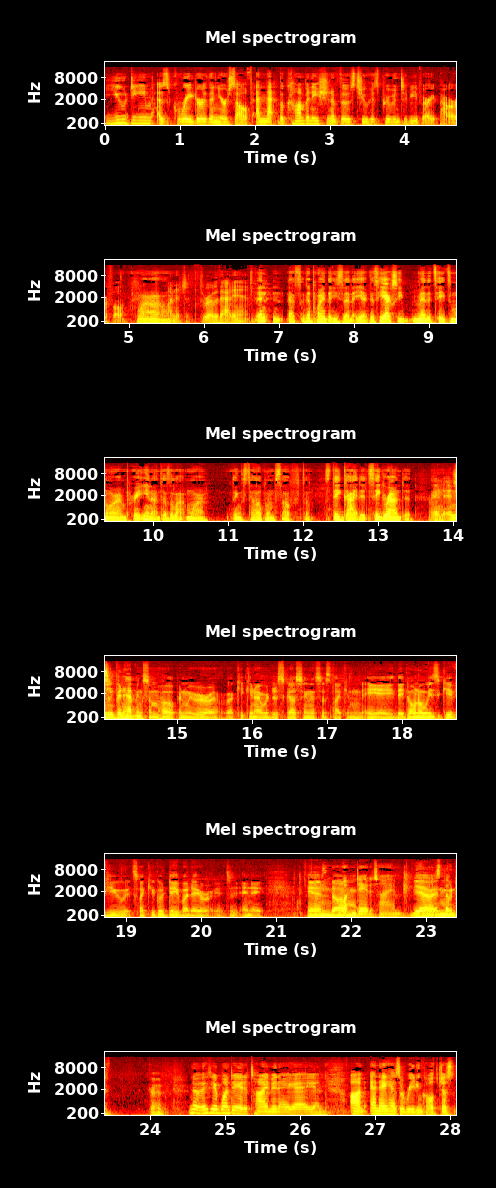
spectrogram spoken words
you deem as greater than yourself, and that the combination of those two has proven to be very powerful. Wow. I wanted to throw that in. And that's a good point that you said yeah, because he actually meditates more and pray. You know, does a lot more things to help himself to stay guided, stay grounded. And, and even having some hope. And we were, uh, Kiki and I were discussing this. It's like in AA, they don't always give you. It's like you go day by day, or it's an NA. And um, one day at a time. Yeah, and the- when, go ahead. no, they say one day at a time in AA, and um, NA has a reading called just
